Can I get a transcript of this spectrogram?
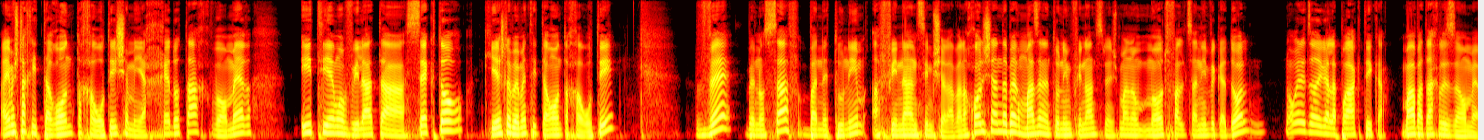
האם יש לך יתרון תחרותי שמייחד אותך ואומר, היא תהיה מובילת הסקטור, כי יש לה באמת יתרון תחרותי? ובנוסף, בנתונים הפיננסיים שלה. ואנחנו עוד שניה נדבר מה זה נתונים פיננסיים, זה נשמע מאוד פלצני וגדול, נוריד את זה רגע לפרקטיקה, מה בתכל'ס זה אומר.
